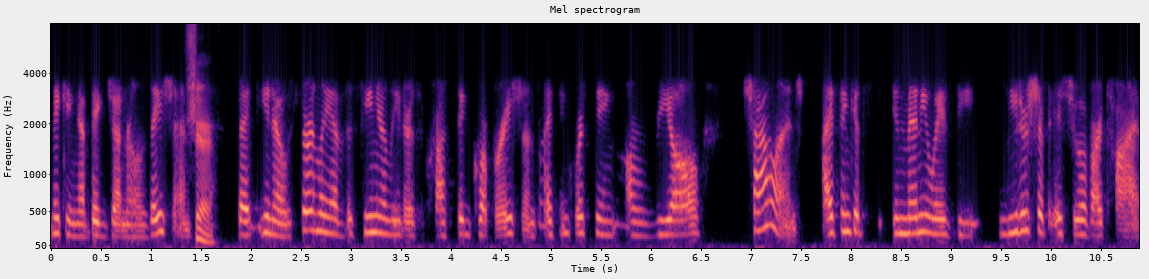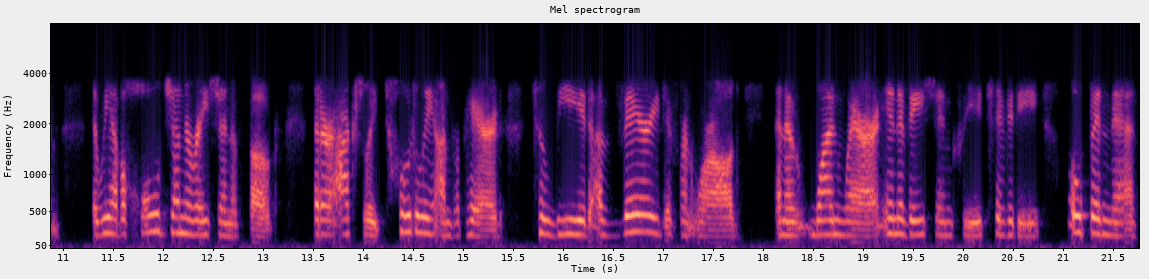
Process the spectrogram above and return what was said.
making a big generalization. Sure. But, you know, certainly of the senior leaders across big corporations, I think we're seeing a real challenge. I think it's in many ways the leadership issue of our time that we have a whole generation of folks that are actually totally unprepared to lead a very different world and a one where innovation, creativity, openness,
